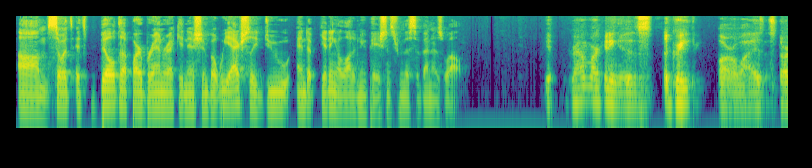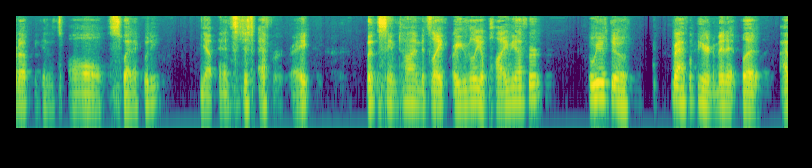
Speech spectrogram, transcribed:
Um, so it's it's built up our brand recognition, but we actually do end up getting a lot of new patients from this event as well. Yeah, ground marketing is a great ROI as a startup because it's all sweat equity. Yep. And it's just effort, right? But at the same time, it's like, are you really applying the effort? We have to wrap up here in a minute, but I,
